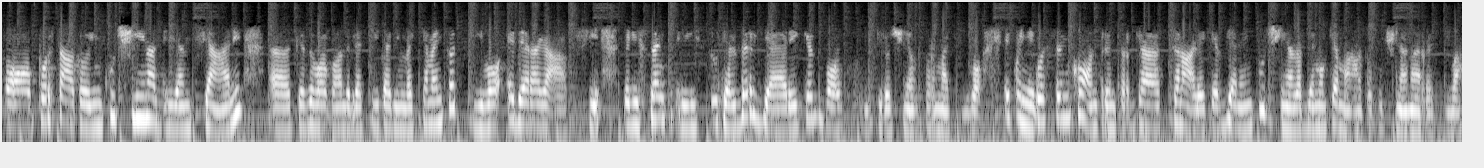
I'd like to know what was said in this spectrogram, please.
ho portato in cucina degli anziani eh, che svolgono delle attività di invecchiamento attivo e dei ragazzi, degli studenti degli istituti alberghieri che svolgono il tirocinio formativo. E quindi questo incontro intergenerazionale che avviene in cucina l'abbiamo chiamato cucina narrativa.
